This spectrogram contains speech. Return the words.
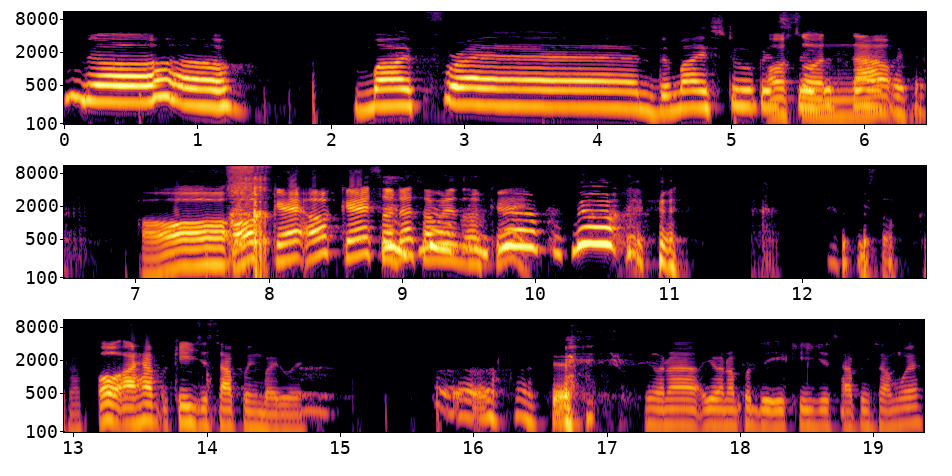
No! My friend! My stupid, Also, stupid now- friend. Okay. Oh, okay, okay. So that's how it is, okay. No, no! Piece of crap. Oh, I have a cage sapling by the way. Uh, okay. You wanna you wanna put the cage sapling somewhere?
